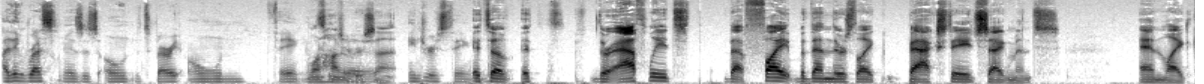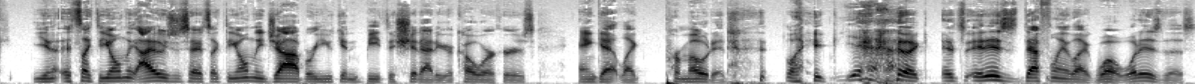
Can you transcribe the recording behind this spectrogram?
I think wrestling is its own, its very own thing. Such a 100%. Interesting. It's a it's they're athletes that fight, but then there's like backstage segments, and like you know, it's like the only I always just say it's like the only job where you can beat the shit out of your coworkers and get like promoted, like yeah. like it's it is definitely like whoa what is this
